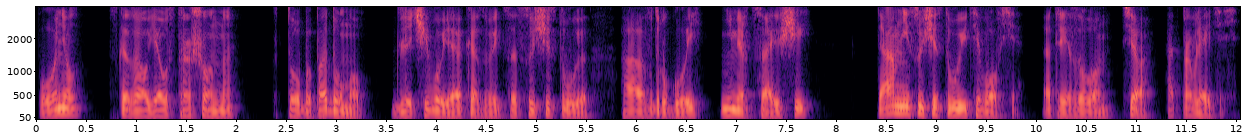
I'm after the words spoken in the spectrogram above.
Понял, сказал я устрашенно. Кто бы подумал, для чего я, оказывается, существую, а в другой, не мерцающей. Там не существуете вовсе, отрезал он. Все, отправляйтесь.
